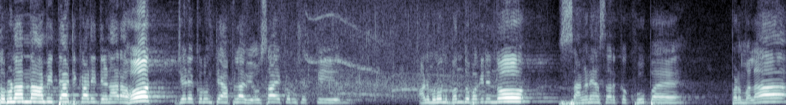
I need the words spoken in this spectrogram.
तरुणांना आम्ही त्या ठिकाणी देणार आहोत जेणेकरून ते आपला व्यवसाय करू शकतील. आणि म्हणून बंधू भगिनींनो सांगण्यासारखं खूप आहे पण मला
